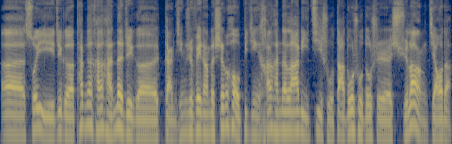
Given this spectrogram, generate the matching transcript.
呃，所以这个他跟韩寒的这个感情是非常的深厚，毕竟韩寒的拉力技术大多数都是徐浪教的。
